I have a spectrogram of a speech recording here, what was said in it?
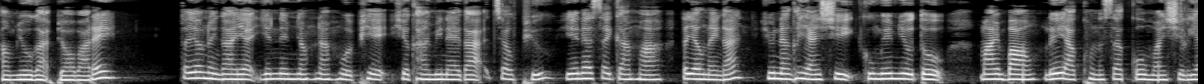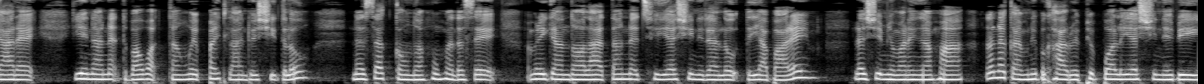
အောင်မျိုးကပြောပါတယ်တရုတ်နိုင်ငံရဲ့ယင်းနှမြောက်နှံမှုဖြစ်ရခိုင်ပြည်နယ်ကကြောက်ဖြူရင်းနဲ့စိတ်ကမှတရုတ်နိုင်ငံယူနန်ခရိုင်ရှိကူမင်းမြို့သို့မိုင်ပေါင်489မိုင်ရှိလျားတဲ့ရေနာနဲ့တဘာဝတန်ဝဲပိုက်လိုင်းတွေရှိသလိုနက်ဆက်ကုန်သွယ်မှုမှတ်သက်စေအမေရိကန်ဒေါ်လာတန်းနဲ့ချီရရှိနေတယ်လို့သိရပါတယ်။ လက်ရှိမြန်မာနိုင်ငံမှာလက်နက်ကိုင်မှုပခါတွေဖြစ်ပေါ်လျက်ရှိနေပြီး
